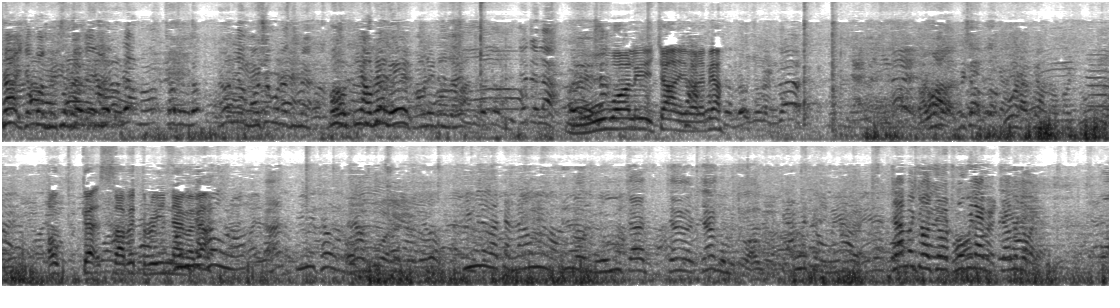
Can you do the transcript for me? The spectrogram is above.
ချာရောက်ပါမြို့ပြန်ပြန်နော်မောင်ချက်ကိုလည်းဒီမဲ့ဟုတ်တယောက်တည်းလေခေါင်းလေးတက်လိုက်တက်တယ်လားမိုးဘွားလေးကြာနေပါတယ်ဗျာဘာလို့လဲမိစားတော့ဘောရပြောင်းတော့ဟုတ်ကဲ့ service 3နိုင်ပါဗျာပြီးထုတ်ပြီးတော့တလောင်းလောက်ပြီးတော့ငိုမှုကြမ်းကြမ်းကြမ်းကိုမကြောက်ဘူးကြမ်းမကြောက်မရဘူးကြမ်းမကြောက်ကျွန်တော်ထိုးပေးလိုက်မယ်ကြမ်းမကြောက်ရ ကို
